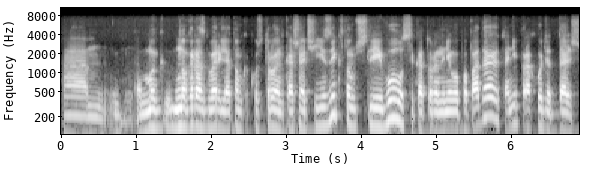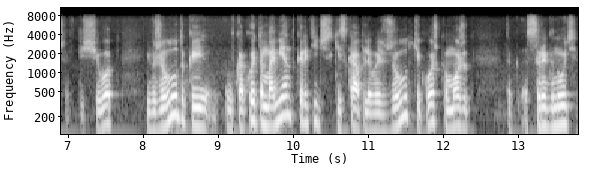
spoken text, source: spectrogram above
Мы много раз говорили о том, как устроен кошачий язык, в том числе и волосы, которые на него попадают, они проходят дальше в пищевод и в желудок, и в какой-то момент критически скапливаясь в желудке, кошка может так, срыгнуть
